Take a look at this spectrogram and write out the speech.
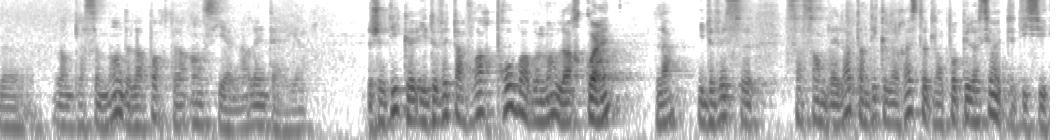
le- l'emplacement de la porte ancienne à l'intérieur. Je dis qu'ils devaient avoir probablement leur coin là, ils devaient se- s'assembler là, tandis que le reste de la population était ici.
